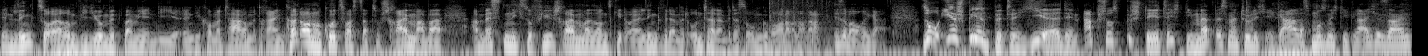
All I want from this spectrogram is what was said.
den Link zu eurem Video mit bei mir in die, in die Kommentare mit rein. Könnt auch noch kurz was dazu schreiben, aber am besten nicht so viel schreiben, weil sonst geht euer Link wieder mit unter, dann wird das so umgebaut. Ist aber auch egal. So, ihr spielt bitte hier den Abschuss bestätigt. Die Map ist natürlich egal, das muss nicht die gleiche sein.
